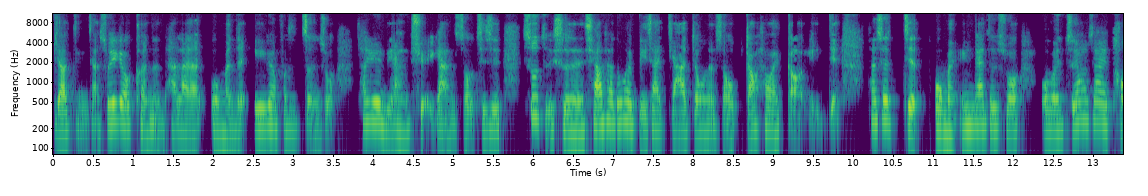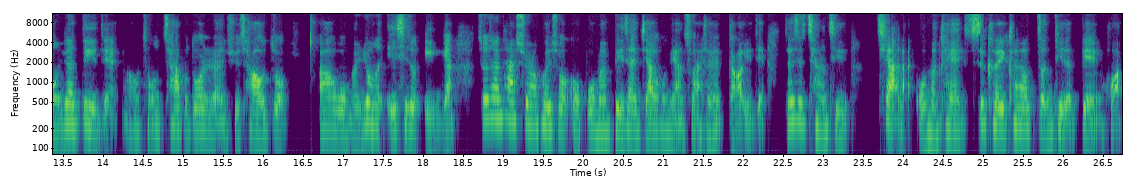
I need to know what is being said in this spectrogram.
比较紧张，所以有可能它来了我们的医院或是诊所，它去量血压的时候，其实数值可能稍稍都会比在家中的时候高稍微高一点。但是这我们应该是说，我们只要在同一个地点，然后从差不多人去操作，然后我们用的仪器都一样。就算他虽然会说哦，我们比在家中量出来稍微高一点，但是长期。下来，我们可以是可以看到整体的变化，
